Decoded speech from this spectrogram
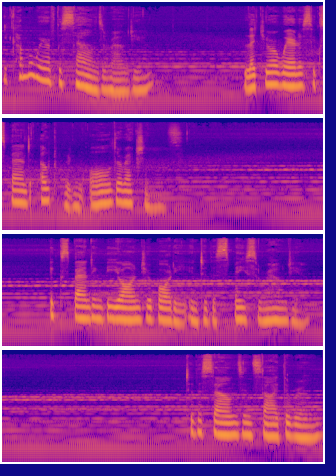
Become aware of the sounds around you. Let your awareness expand outward in all directions, expanding beyond your body into the space around you, to the sounds inside the room,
